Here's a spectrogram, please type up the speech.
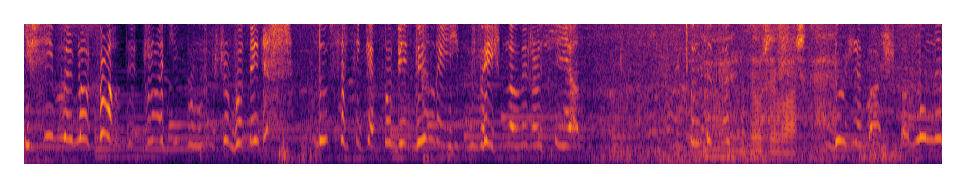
І всі ми махали, раді були, щоб вони ну, все-таки побідили і вигнали росіян. Оце так Дуже важко. Дуже важко. Ну не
